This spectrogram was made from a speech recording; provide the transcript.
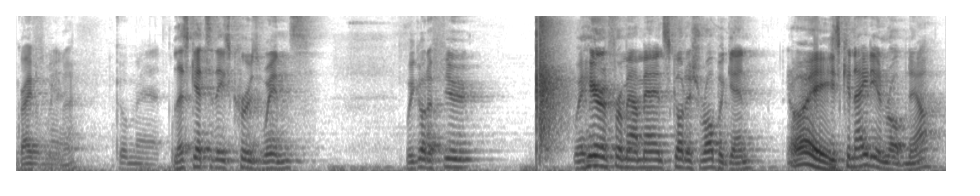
grateful, Good you know. Good man. Let's get to these cruise wins. We got a few. We're hearing from our man Scottish Rob again. Oi. He's Canadian Rob now.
